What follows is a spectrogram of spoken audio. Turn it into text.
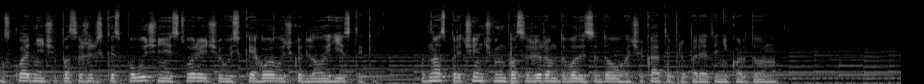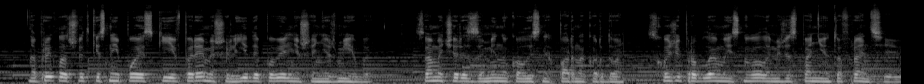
ускладнюючи пасажирське сполучення і створюючи вузьке горлочко для логістики. Одна з причин, чому пасажирам доводиться довго чекати при перетині кордону. Наприклад, швидкісний поїзд Київ-Перемішль їде повільніше, ніж міг би, саме через заміну колисних пар на кордоні. Схожі проблеми існували між Іспанією та Францією.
